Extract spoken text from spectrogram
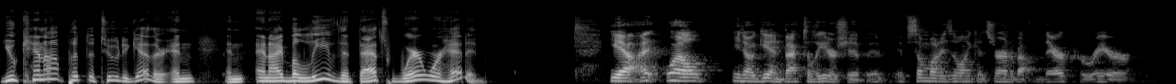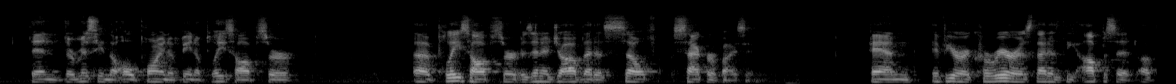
You cannot put the two together, and and and I believe that that's where we're headed. Yeah, I well, you know, again, back to leadership. If if somebody's only concerned about their career, then they're missing the whole point of being a police officer. A police officer is in a job that is self-sacrificing. And if you're a careerist, that is the opposite of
